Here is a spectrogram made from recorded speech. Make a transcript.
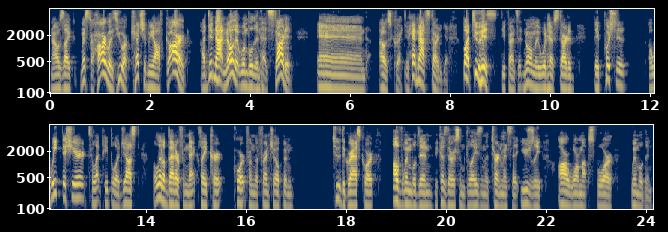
And I was like, Mr. Hardways, you are catching me off guard. I did not know that Wimbledon had started. And I was correct. It had not started yet. But to his defense, it normally would have started. They pushed it a week this year to let people adjust a little better from that clay court from the French Open to the grass court of Wimbledon because there are some delays in the tournaments that usually are warm ups for Wimbledon.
